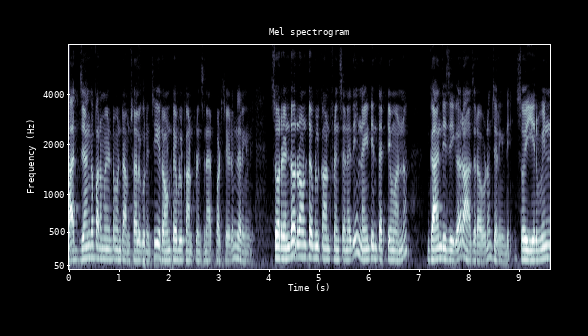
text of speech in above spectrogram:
రాజ్యాంగపరమైనటువంటి అంశాల గురించి ఈ రౌండ్ టేబుల్ కాన్ఫరెన్స్ని ఏర్పాటు చేయడం జరిగింది. సో రెండో రౌండ్ టేబుల్ కాన్ఫరెన్స్ అనేది నైన్టీన్ థర్టీ వన్ గాంధీజీ గారు హాజరవ్వడం జరిగింది. సో ఇర్విన్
